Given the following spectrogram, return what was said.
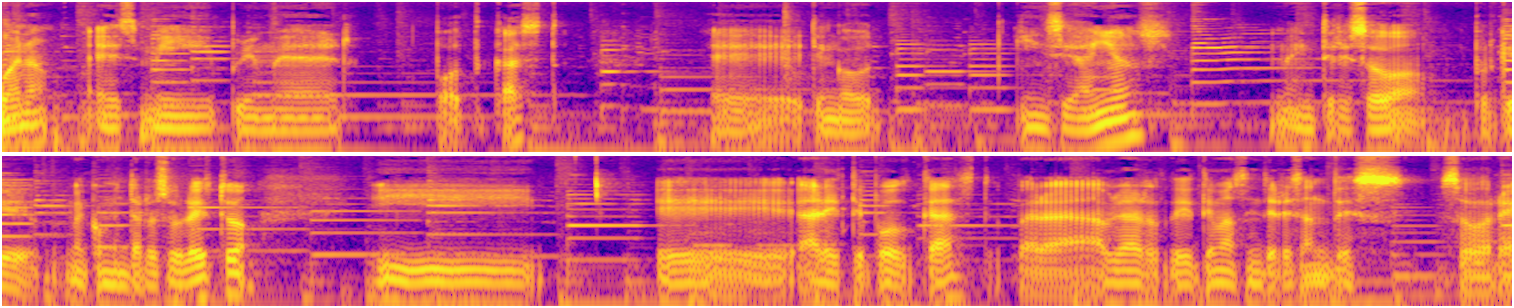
Bueno, es mi primer podcast. Eh, tengo 15 años. Me interesó porque me comentaron sobre esto. Y eh, haré este podcast para hablar de temas interesantes sobre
